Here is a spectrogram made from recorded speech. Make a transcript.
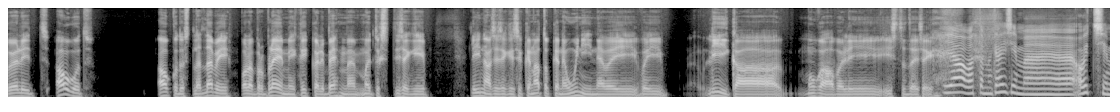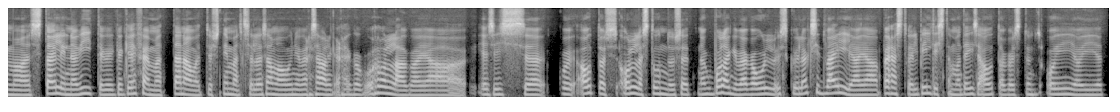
kui olid augud, aukudest lähed läbi, pole probleemi, kõik oli pehme, ma ütleks, et isegi linnas isegi sihuke natukene unine või, või liiga mugav oli istuda isegi. ja vaata, me käisime otsimas Tallinna viite kõige kehvemat tänavat just nimelt sellesama universaalkärjega Corollaga ja, ja siis kui autos olles tundus, et nagu polegi väga hullu, siis kui läksid välja ja pärast veel pildistama teise autoga, siis tundus oi-oi, et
